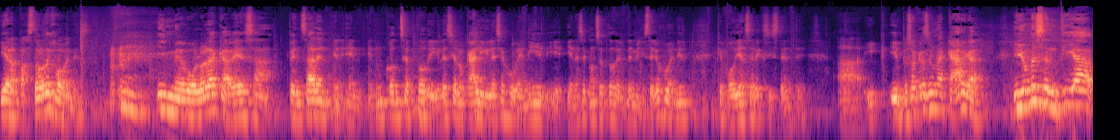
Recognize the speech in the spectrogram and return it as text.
Y era pastor de jóvenes. Y me voló la cabeza pensar en, en- en- en un concepto de iglesia local, iglesia juvenil, y, y en ese concepto de, de ministerio juvenil que podía ser existente. Ah, y, y empezó a crecer una carga. Y yo me sentía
